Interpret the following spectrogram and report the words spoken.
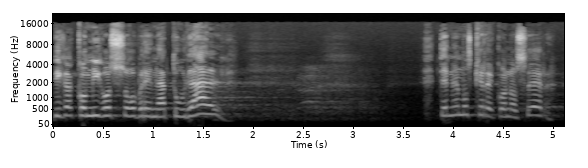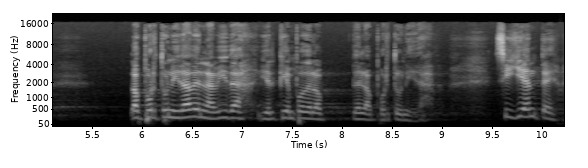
Diga conmigo, sobrenatural. Tenemos que reconocer la oportunidad en la vida y el tiempo de la, oportunidad. Siguiente,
